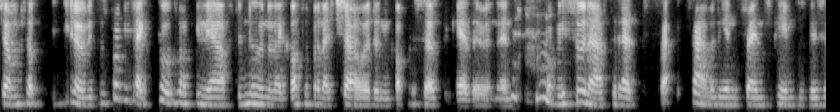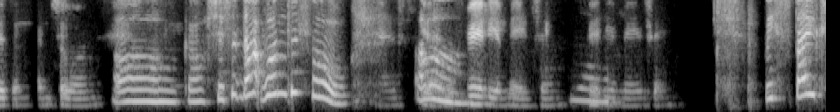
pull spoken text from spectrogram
jumped up, you know, it was probably like two o'clock in the afternoon, and I got up and I showered and got myself together. And then probably soon after that, fa- family and friends came to visit and, and so on. Oh, gosh, isn't that wonderful? Yes, yeah, oh. it was oh. really amazing. Yeah. Really amazing. We spoke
